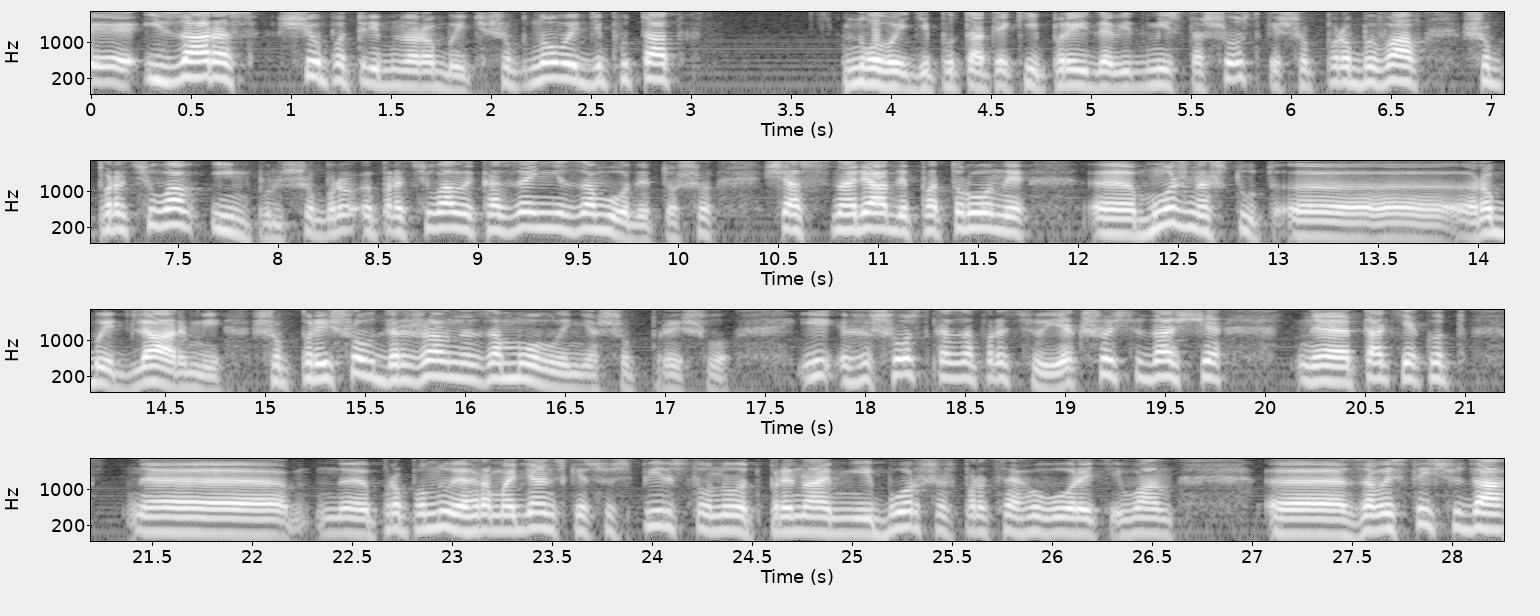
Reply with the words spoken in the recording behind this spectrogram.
е, і зараз що потрібно робити? Щоб новий депутат новий депутат, який прийде від міста Шостки, щоб пробивав, щоб працював імпульс, щоб працювали казенні заводи. То що зараз снаряди, патрони е, можна ж тут е, робити для армії, щоб прийшов державне замовлення, щоб прийшло. І шостка запрацює. Якщо сюди ще е, так, як от. е, е, Пропонує громадянське суспільство, ну от принаймні і Борша ж про це говорить Іван, е, завести сюди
